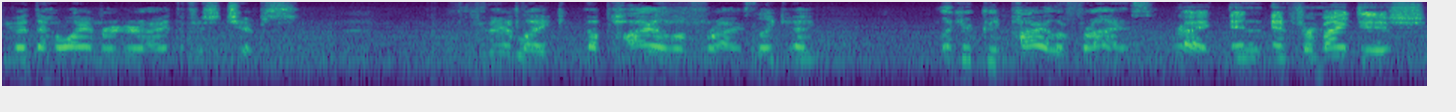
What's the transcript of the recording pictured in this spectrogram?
You had the Hawaiian burger, I had the fish and chips. Had like a pile of fries, like a like a good pile of fries. Right, and and for my dish,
